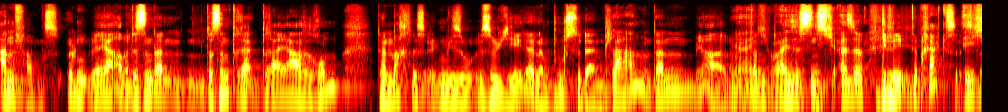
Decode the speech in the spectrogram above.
Anfangs. Irgendwie, ja, aber das sind dann, das sind drei, drei Jahre rum, dann macht es irgendwie so, so jeder, dann buchst du deinen Plan und dann, ja, ja dann ich weiß es nicht. Also gelebte Praxis. Ich,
